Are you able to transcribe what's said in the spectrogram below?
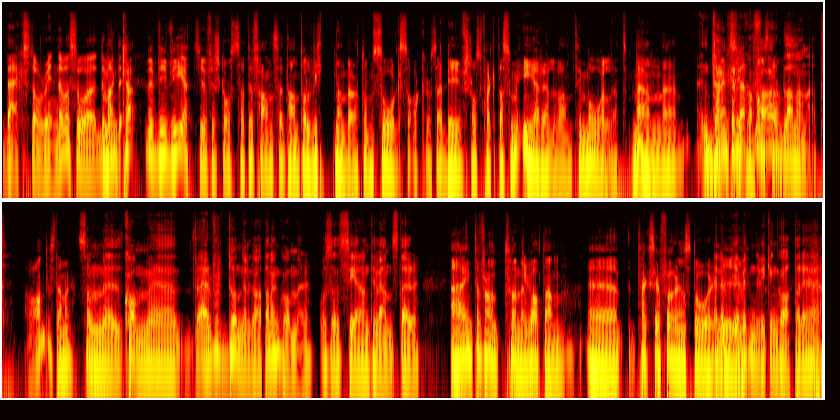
backstoryn? Det var så, det var Man kan, vi vet ju förstås att det fanns ett antal vittnen där, att de såg saker och så här. Det är ju förstås fakta som är relevant till målet, men eh, En taxichaufför bland annat. Ja, det stämmer. Som eh, kom, eh, är det från Tunnelgatan han kommer? Och sen ser han till vänster. Nej, inte från Tunnelgatan. Eh, taxichauffören står Eller i... jag vet inte vilken gata det är.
